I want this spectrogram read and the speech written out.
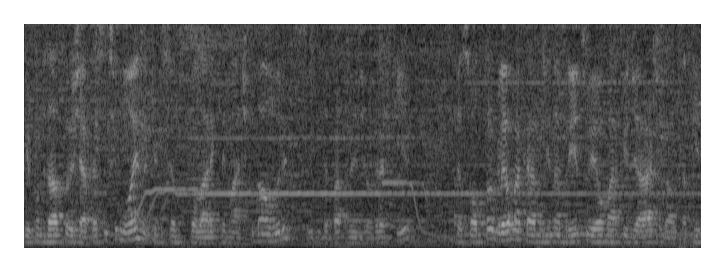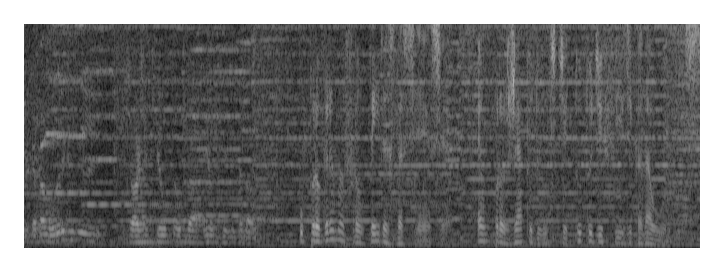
E o convidado foi o Jefferson Simões, aqui do Centro Polar e Climático da URGS e do Departamento de Geografia. Pessoal do programa, a Carolina Brito e eu, Marco de Arte, da, Física da URGS e Jorge Kilfeld, da Biofísica da URGS. O programa Fronteiras da Ciência é um projeto do Instituto de Física da URGS.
